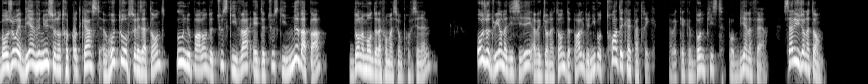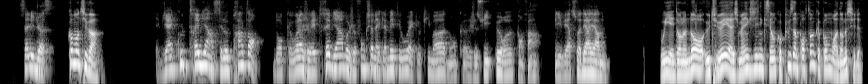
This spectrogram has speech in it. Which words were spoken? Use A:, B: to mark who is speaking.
A: Bonjour et bienvenue sur notre podcast Retour sur les attentes où nous parlons de tout ce qui va et de tout ce qui ne va pas dans le monde de la formation professionnelle. Aujourd'hui, on a décidé avec Jonathan de parler du niveau 3 de Kirkpatrick avec quelques bonnes pistes pour bien le faire. Salut Jonathan.
B: Salut Joss.
A: Comment tu vas?
B: Eh bien, écoute, très bien. C'est le printemps. Donc euh, voilà, je vais très bien. Moi, je fonctionne avec la météo, avec le climat. Donc, euh, je suis heureux qu'enfin l'hiver soit derrière nous.
A: Oui, et dans le nord où tu es, euh, j'imagine que c'est encore plus important que pour moi dans le sud.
